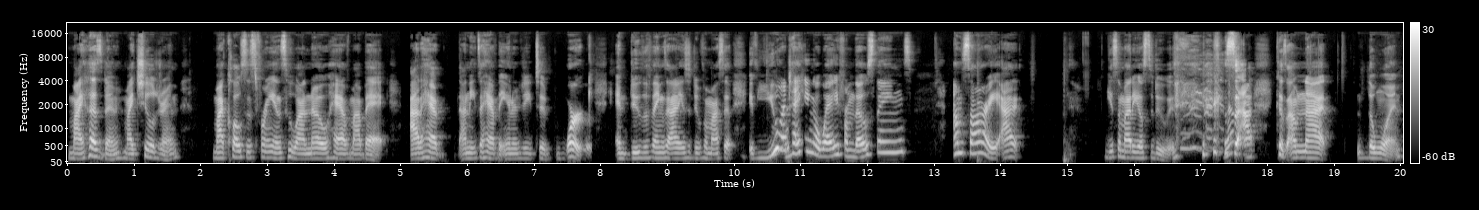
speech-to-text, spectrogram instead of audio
my husband, my children, my closest friends who I know have my back. I have I need to have the energy to work and do the things I need to do for myself. If you are taking away from those things, I'm sorry. I get somebody else to do it because I'm not the one.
